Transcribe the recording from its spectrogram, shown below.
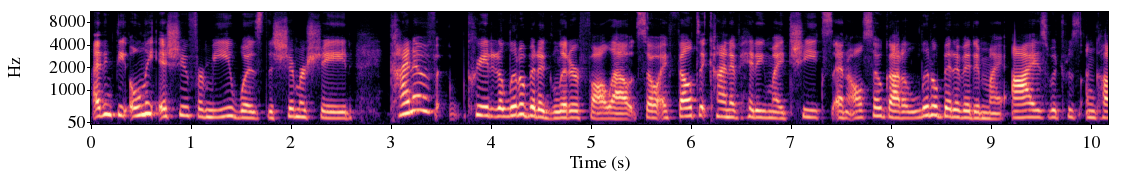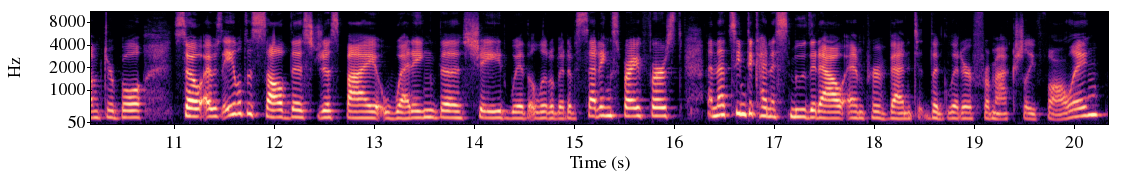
I think the only issue for me was the shimmer shade kind of created a little bit of glitter fallout. So I felt it kind of hitting my cheeks and also got a little bit of it in my eyes, which was uncomfortable. So I was able to solve this just by wetting the shade with a little bit of setting spray first. And that seemed to kind of smooth it out and prevent the glitter from actually falling falling.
